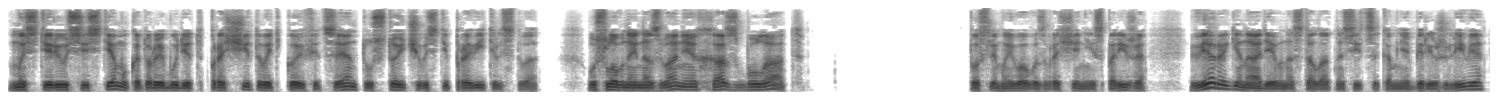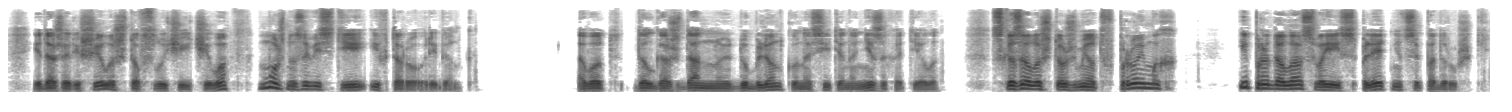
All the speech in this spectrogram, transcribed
мастерю систему, которая будет просчитывать коэффициент устойчивости правительства. Условное название «Хасбулат» После моего возвращения из Парижа Вера Геннадьевна стала относиться ко мне бережливее и даже решила, что в случае чего можно завести и второго ребенка. А вот долгожданную дубленку носить она не захотела. Сказала, что жмет в проймах, и продала своей сплетнице-подружке.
